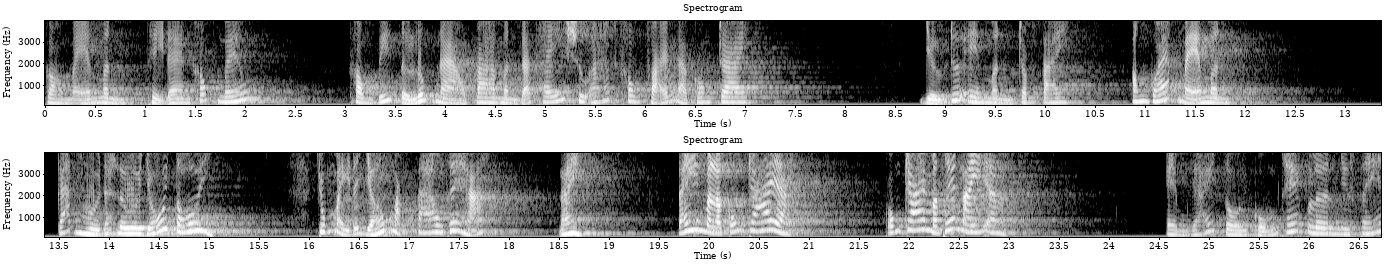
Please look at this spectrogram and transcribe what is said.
Còn mẹ mình thì đang khóc méo. Không biết từ lúc nào ba mình đã thấy Suat không phải là con trai. Giữ đứa em mình trong tay. Ông quát mẹ mình. Các người đã lừa dối tôi. Chúng mày đã giỡn mặt tao thế hả? Này, Đây mà là con trai à? Con trai mà thế này à? Em gái tôi cũng thét lên như xé,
